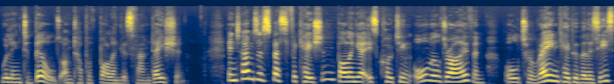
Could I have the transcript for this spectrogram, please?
willing to build on top of Bollinger's foundation. In terms of specification, Bollinger is quoting all-wheel drive and all-terrain capabilities,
